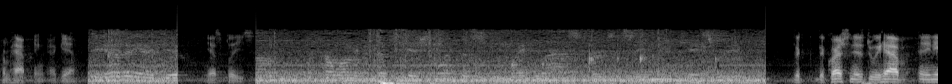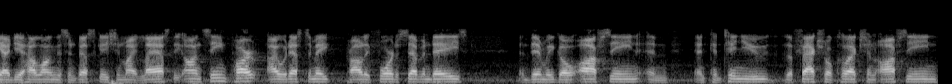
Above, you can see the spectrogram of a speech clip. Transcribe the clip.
from happening again. Do you have any idea Yes, please. How long an investigation like this might last, a case? The, the question is, do we have any idea how long this investigation might last? The on-scene part, I would estimate probably four to seven days, and then we go off-scene and, and continue the factual collection off-scene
